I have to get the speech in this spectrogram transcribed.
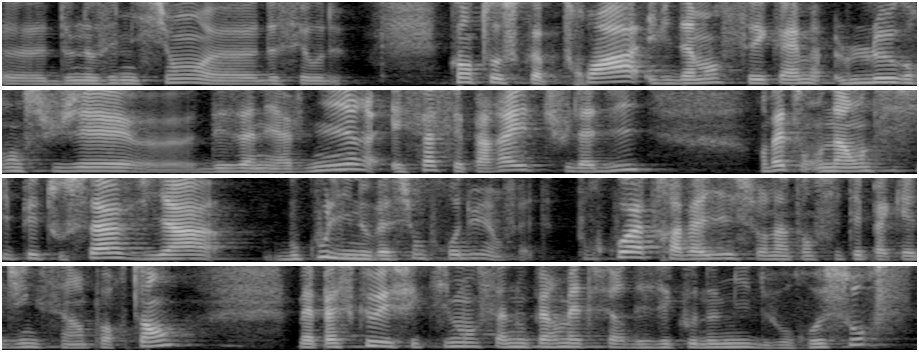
euh, de nos émissions de CO2. Quant au scope 3, évidemment, c'est quand même le grand sujet des années à venir. Et ça, c'est pareil, tu l'as dit. En fait, on a anticipé tout ça via beaucoup l'innovation produit. En fait, pourquoi travailler sur l'intensité packaging, c'est important? Ben Parce que effectivement, ça nous permet de faire des économies de ressources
